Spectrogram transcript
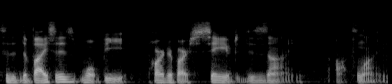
to the devices won't be part of our saved design offline.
